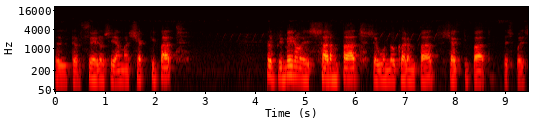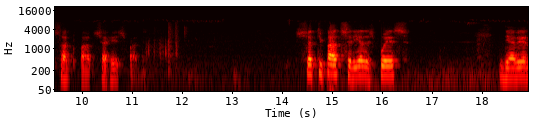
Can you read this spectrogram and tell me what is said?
El tercero se llama Shaktipat. El primero es Sarampat, segundo Karampat, Shaktipat, después Satpat, Shaheshpat. Shaktipat sería después de haber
